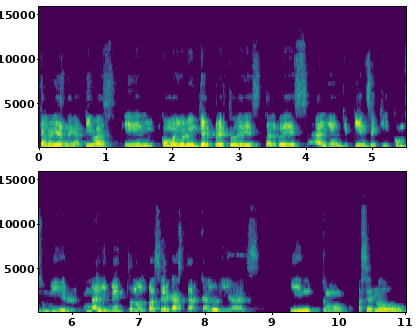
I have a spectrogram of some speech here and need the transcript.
calorías negativas. como yo lo interpreto es tal vez alguien que piense que consumir un alimento nos va a hacer gastar calorías y como hacerlo,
